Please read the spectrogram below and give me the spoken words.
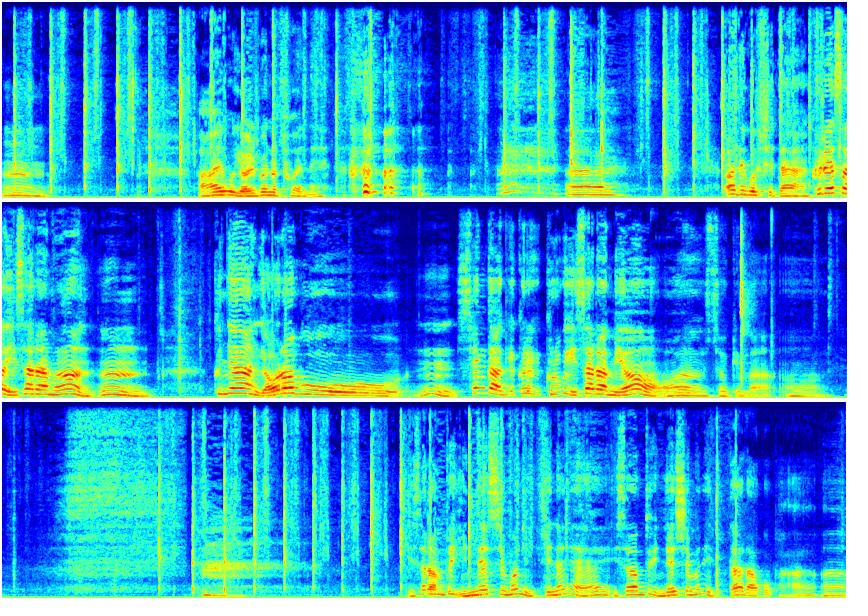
음. 아이고 열변을 토했네. 아, 어디 봅시다. 그래서 이 사람은 음, 그냥 여러분 음, 생각이 그래 그리고 이 사람이요. 어, 저기 막 어. 이 사람도 인내심은 있기는 해. 이 사람도 인내심은 있다라고 봐. 어,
